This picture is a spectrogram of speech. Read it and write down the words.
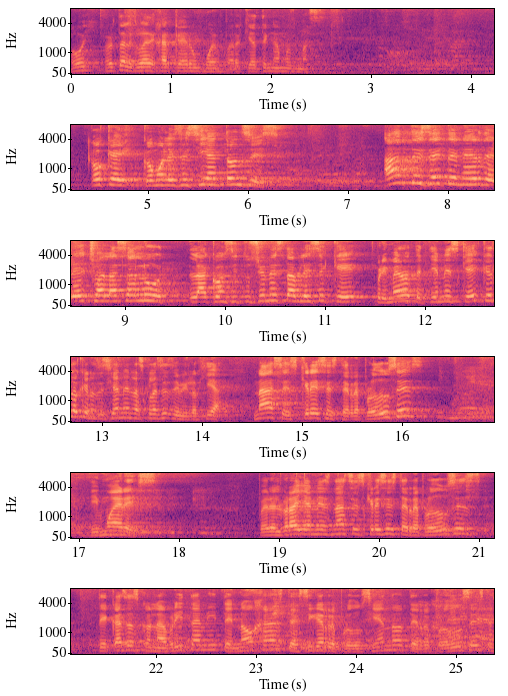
Hoy, ahorita les voy a dejar caer un buen para que ya tengamos más. Ok, como les decía entonces, antes de tener derecho a la salud, la constitución establece que primero te tienes que, ¿qué es lo que nos decían en las clases de biología? Naces, creces, te reproduces y mueres. Pero el Brian es naces, creces, te reproduces, te casas con la Brittany, te enojas, te sigues reproduciendo, te reproduces, te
